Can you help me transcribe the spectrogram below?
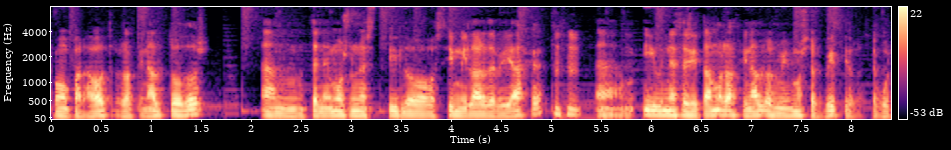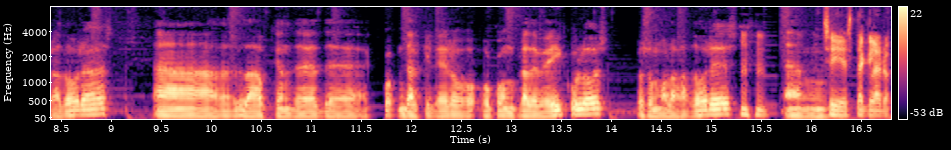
como para otros. Al final todos tenemos un estilo similar de viaje y necesitamos al final los mismos servicios, aseguradoras, ah, la opción de, alquiler o, compra de vehículos, los homologadores. sí, está claro.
